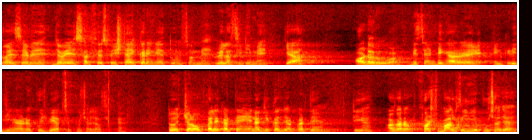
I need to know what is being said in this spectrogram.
तो ऐसे में जब ये सरफेस पे स्ट्राइक करेंगे तो उन सब में वेलासिटी में क्या ऑर्डर होगा? डिसेंडिंग ऑर्डर इंक्रीजिंग ऑर्डर कुछ भी आपसे पूछा जा सकता है। तो चलो, पहले करते हैं एनर्जी कंजर्व करते हैं, ठीक है? अगर फ़र्स्ट बाल के लिए पूछा जाए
